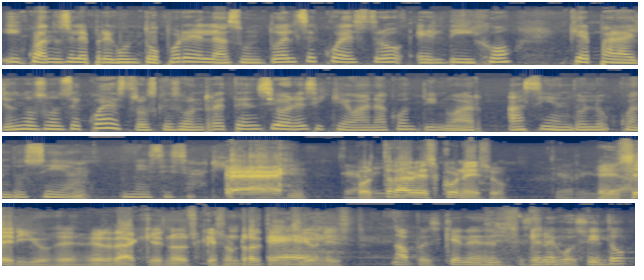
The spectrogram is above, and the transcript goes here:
Y cuando se le preguntó por el asunto del secuestro, él dijo que para ellos no son secuestros, que son retenciones y que van a continuar haciéndolo cuando sea necesario. Eh, otra vez con eso. En serio, de verdad, que, no, que son retenciones. No, pues que en ese, ese negocito,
